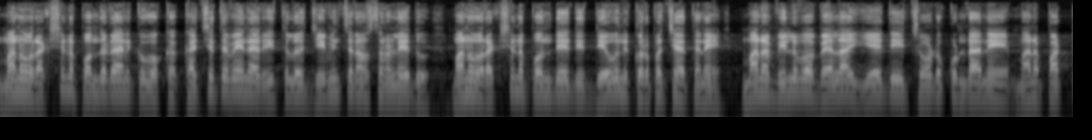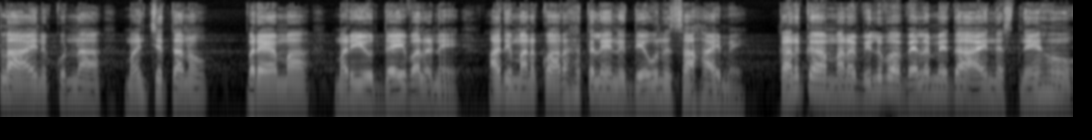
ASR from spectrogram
మనం రక్షణ పొందడానికి ఒక ఖచ్చితమైన రీతిలో జీవించనవసరం లేదు. మనం రక్షణ పొందేది దేవుని కృపచేతనే మన విలువ వెల ఏదీ చూడకుండానే మన పట్ల ఆయనకున్న మంచితనం ప్రేమ మరియు దయవలనే అది మనకు అర్హత లేని దేవుని సహాయమే. కనుక మన విలువ వెల మీద ఆయన స్నేహం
